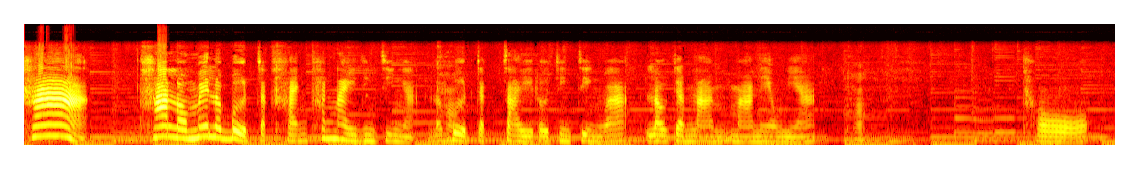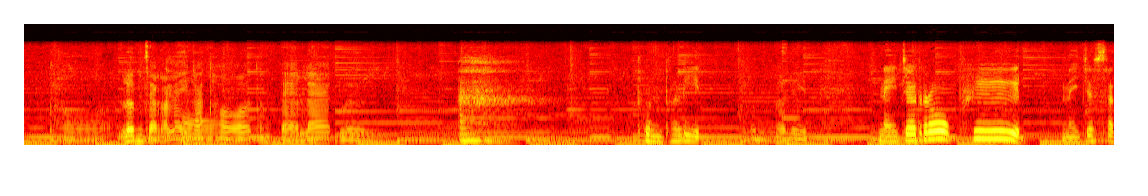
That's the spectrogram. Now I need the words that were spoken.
ถ้าถ้าเราไม่ระเบิดจากข้างข้างในจริง ๆอะระเบิดจากใจเราจริง ๆ ว่า เราจะนำมาแนวเนี้ยค่ะท้อ ท้อเริ่มจากอะไรท้ก็อท้อตั้งแต่แรกเลย อ่าผลผลิตผลผลิต ไหนจะโรคพืช ไหนจะศั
